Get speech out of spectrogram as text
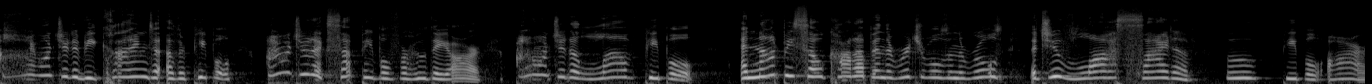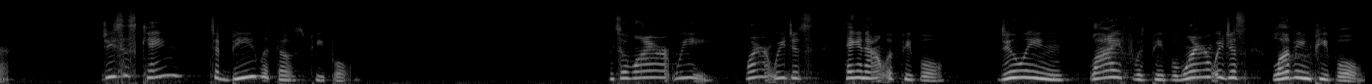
I want you to be kind to other people. I want you to accept people for who they are. I want you to love people and not be so caught up in the rituals and the rules that you've lost sight of who people are. Jesus came to be with those people. And so, why aren't we? Why aren't we just hanging out with people, doing life with people? Why aren't we just loving people?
